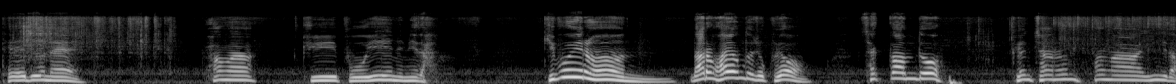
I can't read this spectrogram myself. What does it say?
대륜의 황화 귀부인입니다. 귀부인은 나름 화형도 좋고요. 색감도 괜찮은 황화입니다.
